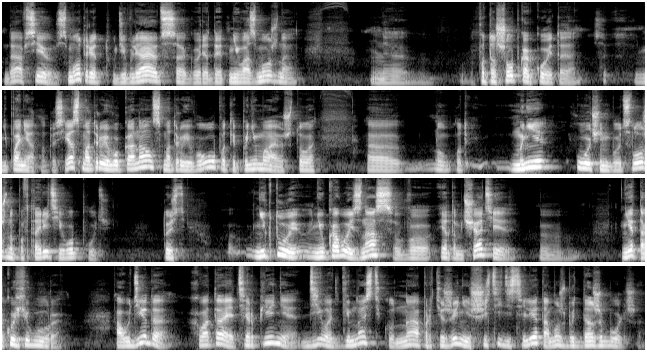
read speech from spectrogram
Да, все смотрят, удивляются, говорят, да это невозможно, э, фотошоп какой-то, непонятно. То есть я смотрю его канал, смотрю его опыт и понимаю, что э, ну, вот мне очень будет сложно повторить его путь. То есть никто, ни у кого из нас в этом чате э, нет такой фигуры. А у деда хватает терпения делать гимнастику на протяжении 60 лет, а может быть даже больше.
